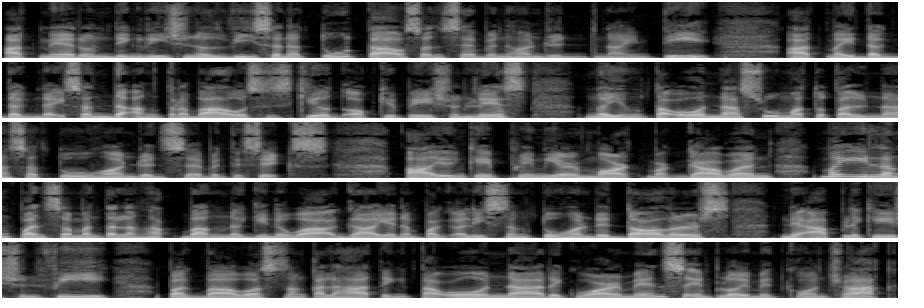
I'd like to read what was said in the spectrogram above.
at meron ding regional visa na 2,790 at may dagdag na isandaang trabaho sa skilled occupation list ngayong taon na suma total na sa 276. Ayon kay Premier Mark McGowan, may ilang pansamantalang hakbang na ginawa gaya ng pag-alis ng $200 na application fee, pagbawas ng kalahating taon na requirements sa employment contract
